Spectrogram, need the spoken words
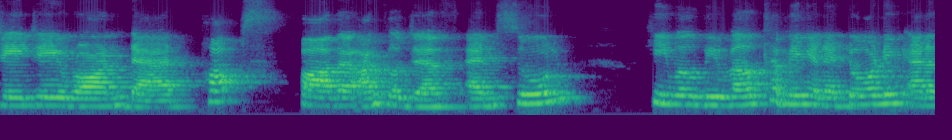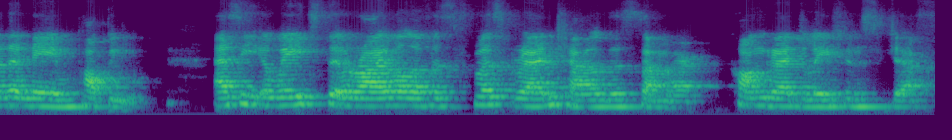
JJ, Ron, Dad, Pops, Father, Uncle Jeff, and soon he will be welcoming and adorning another name, Poppy, as he awaits the arrival of his first grandchild this summer. Congratulations, Jeff.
